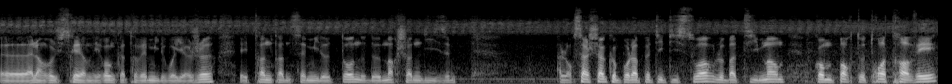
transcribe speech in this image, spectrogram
elle enregistrait environ 80 000 voyageurs et 30-35 000 tonnes de marchandises. Alors sachant que pour la petite histoire, le bâtiment comporte trois travées.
